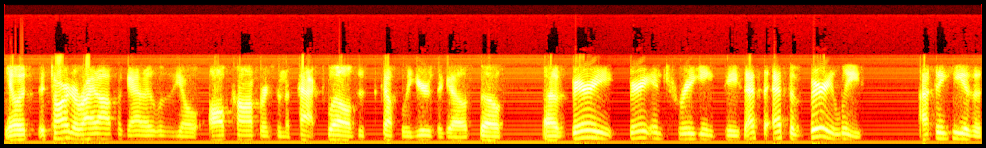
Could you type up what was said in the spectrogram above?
you know, it's, it's hard to write off a guy that was, you know, all conference in the Pac-12 just a couple of years ago. So, a very, very intriguing piece. At the, at the very least, I think he is a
